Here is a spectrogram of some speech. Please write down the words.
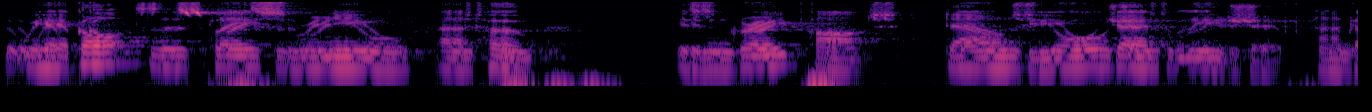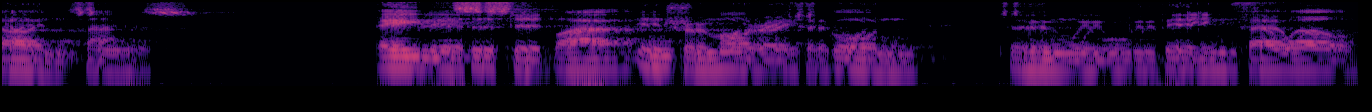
That we have got to this place of renewal and hope is in great part down to your gentle leadership and guidance, Angus, ably assisted by our interim moderator, Gordon, to whom we will be bidding farewell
